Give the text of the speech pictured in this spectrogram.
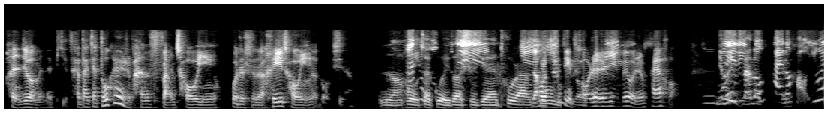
很热门的题材，大家都开始拍反超英或者是黑超英的东西，然后再过一段时间，突然然后咣正经超人英没有人拍好。嗯，不一定都拍得好，因为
